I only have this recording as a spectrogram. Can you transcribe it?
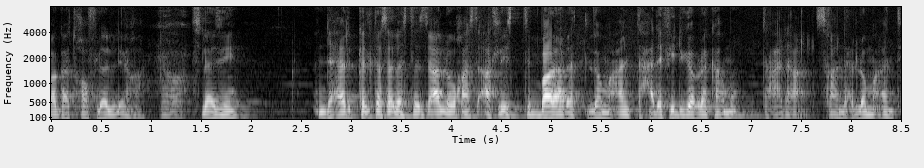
ዋጋ ትኸፍለሉ ኢኻ ስለዚ እንድሕር ክልተ ሰለስተ ዝኣለውካስ ኣትሊስት ትበራረት ሎሚ ዓንቲ ሓደ ፊድ ይገብረካ ሞ እቲ ሓደ ስኻ እንድሕር ሎሚ ዓንቲ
